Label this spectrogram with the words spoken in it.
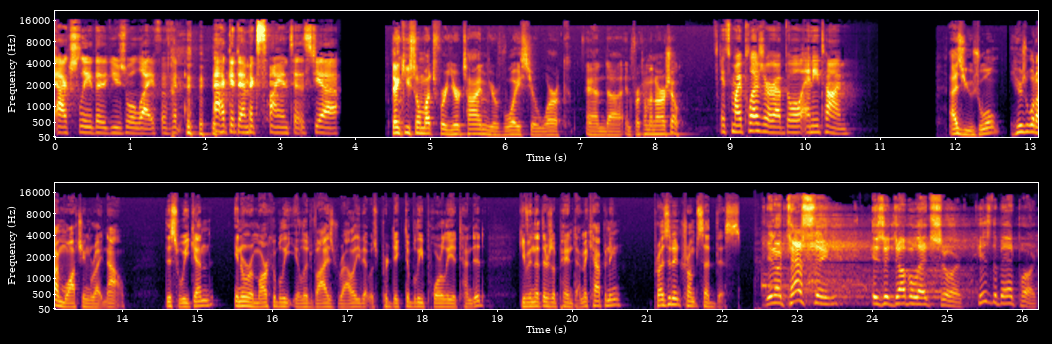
actually the usual life of an academic scientist. Yeah. Thank you so much for your time, your voice, your work, and uh, and for coming on our show. It's my pleasure, Abdul. Anytime. As usual, here's what I'm watching right now. This weekend, in a remarkably ill-advised rally that was predictably poorly attended, given that there's a pandemic happening, President Trump said this. You know, testing is a double-edged sword. Here's the bad part.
